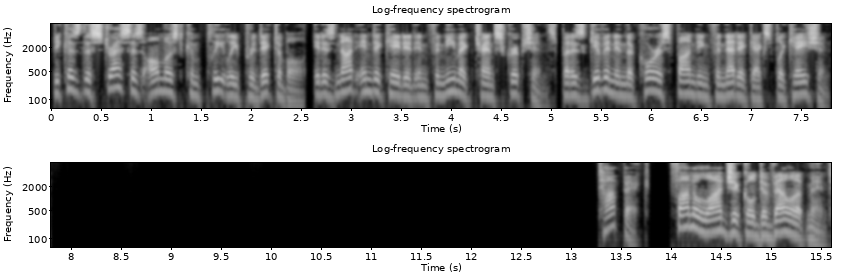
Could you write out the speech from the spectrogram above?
because the stress is almost completely predictable, it is not indicated in phonemic transcriptions but is given in the corresponding phonetic explication. Phonological development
